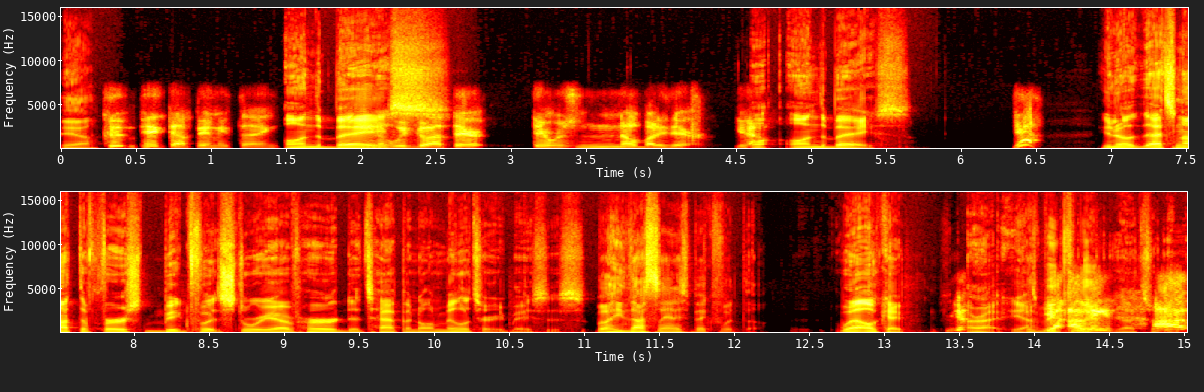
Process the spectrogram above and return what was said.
Yeah. Couldn't pick up anything. On the You base. know, we'd go out there. There was nobody there. Yeah. o- On the base. Yeah. You know, that's not the first Bigfoot story I've heard that's happened on military bases. But he's not saying it's Bigfoot though. Well, okay. Yeah. All right. Yeah. It's Yeah, I mean, That's I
